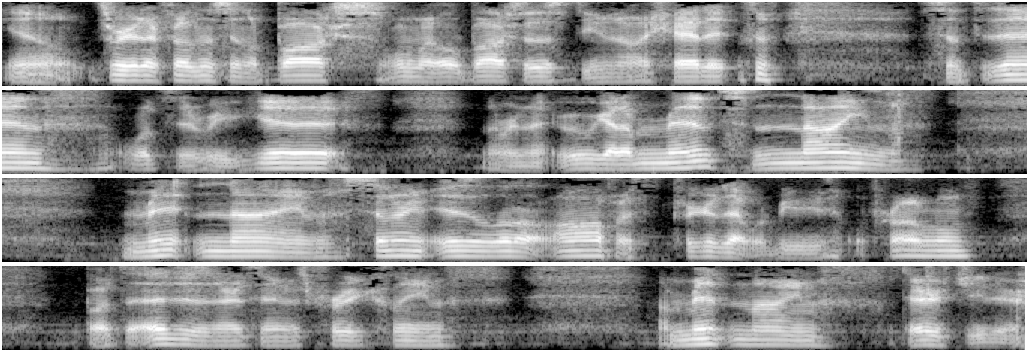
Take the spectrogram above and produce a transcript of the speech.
You know, it's weird I found this in a box, one of my old boxes. Do you know I had it? Sent it in. What did we get? Number nine. Ooh, we got a mint nine. Mint nine. Centering is a little off. I figured that would be a problem. But the edges and everything is pretty clean. A mint nine. Derek Jeter.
